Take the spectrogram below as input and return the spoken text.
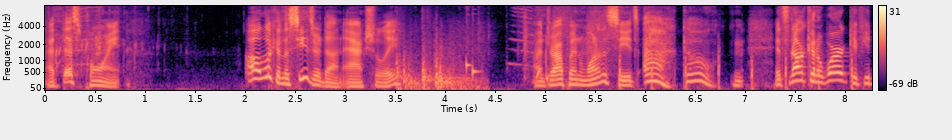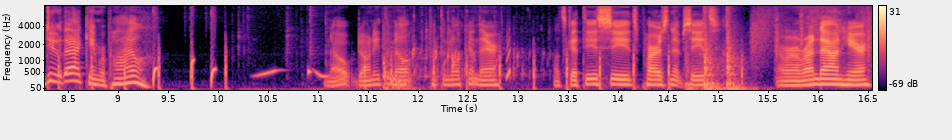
at this point. Oh, look, and the seeds are done, actually. I drop in one of the seeds. Ah, go. It's not to work if you do that, Gamer Pyle. Nope, don't eat the milk. Put the milk in there. Let's get these seeds, parsnip seeds. And we're to run down here.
